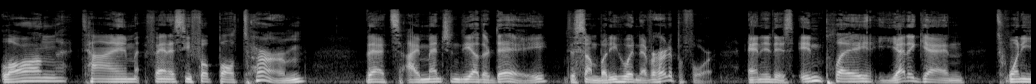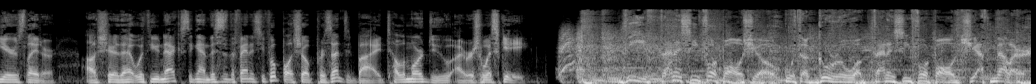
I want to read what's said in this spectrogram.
long time fantasy football term that I mentioned the other day to somebody who had never heard it before. And it is in play yet again 20 years later. I'll share that with you next. Again, this is the Fantasy Football Show presented by Tullamore Dew Irish Whiskey. The Fantasy Football Show with a guru of fantasy football, Jeff Meller.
